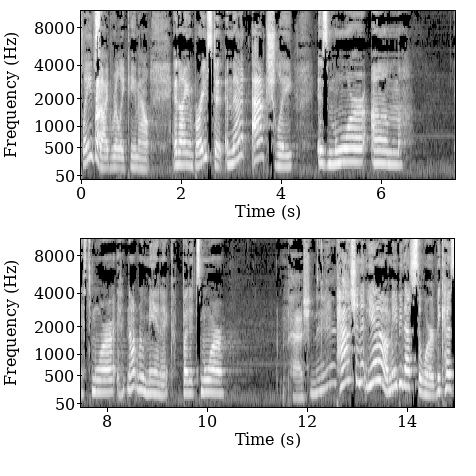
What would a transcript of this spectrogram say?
slave Right. side really came out, and I embraced it. And that actually is more. Um, it's more not romantic, but it's more Passionate? passionate yeah maybe that's the word because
